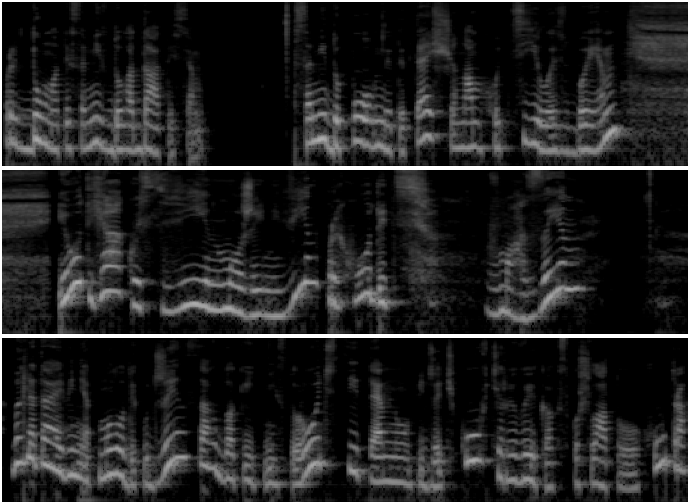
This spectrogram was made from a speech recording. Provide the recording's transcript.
придумати, самі здогадатися, самі доповнити те, що нам хотілося би. І от якось він, може і не він, приходить в магазин. Виглядає він як молодик у джинсах, блакитній сорочці, темному піджачку, в черевиках з кошлатого хутра.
